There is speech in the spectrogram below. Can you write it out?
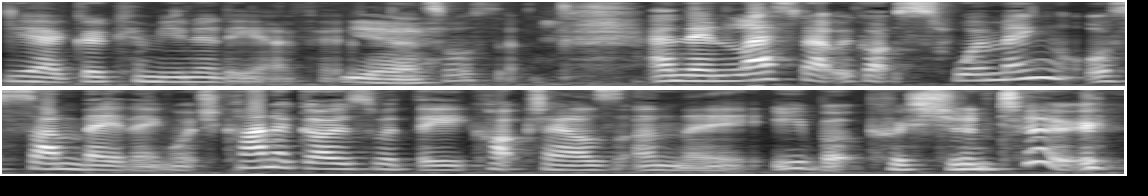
Yeah, good community. I've heard. Yeah, that's awesome. And then last up, we've got swimming or sunbathing, which kind of goes with the cocktails and the ebook question too.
